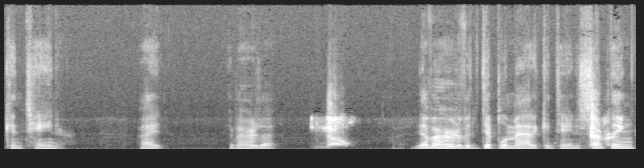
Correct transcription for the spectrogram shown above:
container? Right? Ever heard of that? No. Never heard of a diplomatic container. Something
